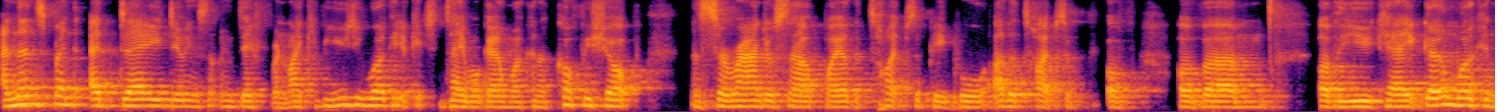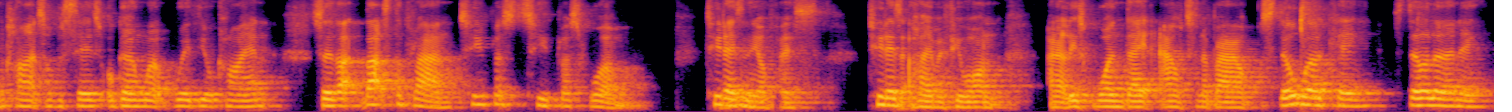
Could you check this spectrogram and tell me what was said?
and then spend a day doing something different. Like if you usually work at your kitchen table go and work in a coffee shop and surround yourself by other types of people other types of of, of um, of the UK, go and work in clients' offices or go and work with your client. So that, that's the plan two plus two plus one. Two days in the office, two days at home if you want, and at least one day out and about, still working, still learning,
